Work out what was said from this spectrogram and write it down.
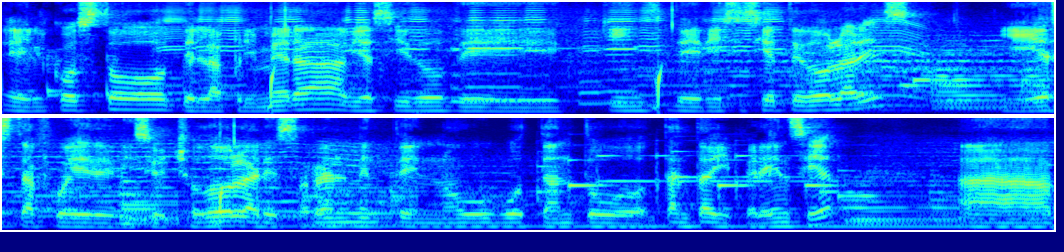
el costo de la primera había sido de, 15, de 17 dólares y esta fue de 18 dólares. Realmente no hubo tanto, tanta diferencia. Ah,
